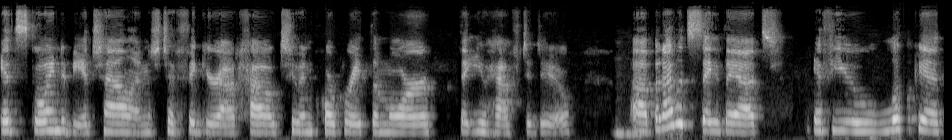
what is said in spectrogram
it's going to be a challenge to figure out how to incorporate the more that you have to do. Mm-hmm. Uh, but I would say that if you look at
